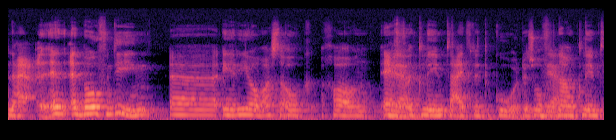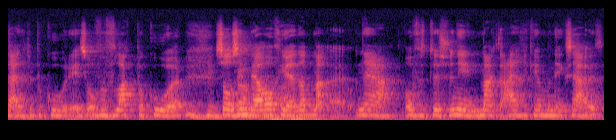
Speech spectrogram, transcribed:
Nou ja, en, en bovendien, in Rio was het ook gewoon echt Ja. een klimtijdritparcours. Dus of het nou een klimtijdritparcours is of een vlak parcours, zoals in België, dat nou ja, of het tussenin, maakt eigenlijk helemaal niks uit.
